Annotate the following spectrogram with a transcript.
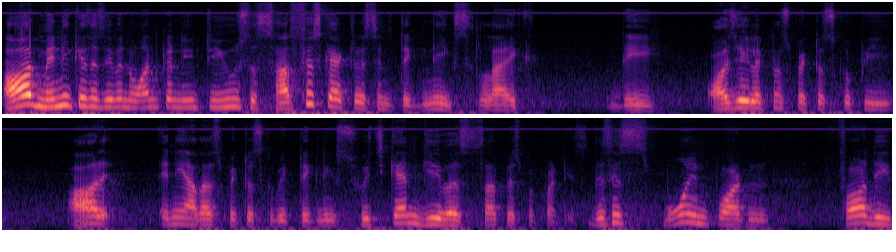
or many cases even one can need to use the surface characterization techniques like the Auger electron spectroscopy or any other spectroscopic techniques which can give us surface properties. This is more important for the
